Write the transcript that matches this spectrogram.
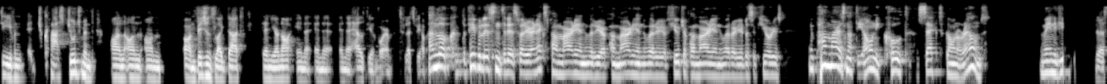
to even uh, cast judgment on on on on visions like that then you're not in a in a in a healthy environment. Let's be honest. And look, the people listen to this, whether you're an ex-Palmarian, whether you're a Palmarian, whether you're a future Palmarian, whether you're just a curious. I mean, Palmar is not the only cult sect going around. I mean, if you if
